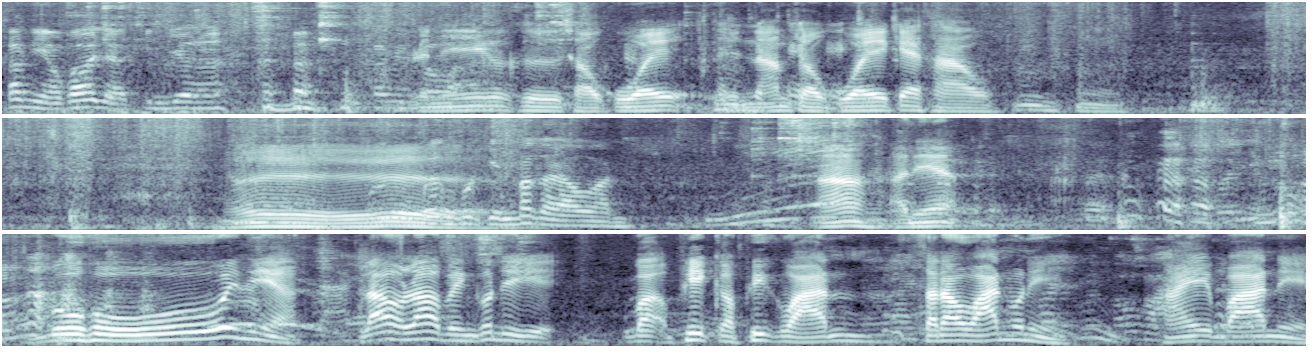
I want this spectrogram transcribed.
ข้าวเหนียวก็อย่ากินเยอะนะข้าวเหนียวอันนี้ก็คือเฉาก๊วยเป็นน้ำเฉาก๊วยแก้คาวอืมเออเพิ่งเพิ่งกินพักกับเราอันอะอันเนี้ยโอ้โหเนี่ยเล่าเล่าเป็นก็ดีบะพริกกับพริกหวานสะเดาหวานวะนี่ ให้บานนี่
